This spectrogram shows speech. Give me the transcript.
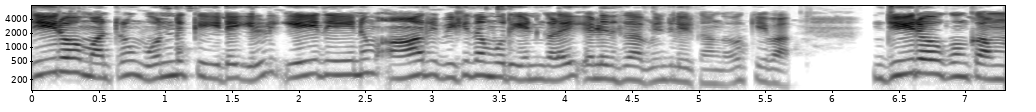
ஜீரோ மற்றும் ஒன்றுக்கு இடையில் ஏதேனும் ஆறு விகிதமுறு எண்களை எழுதுக அப்படின்னு சொல்லியிருக்காங்க. ஓகேவா ஜீரோவுக்கும் கம்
